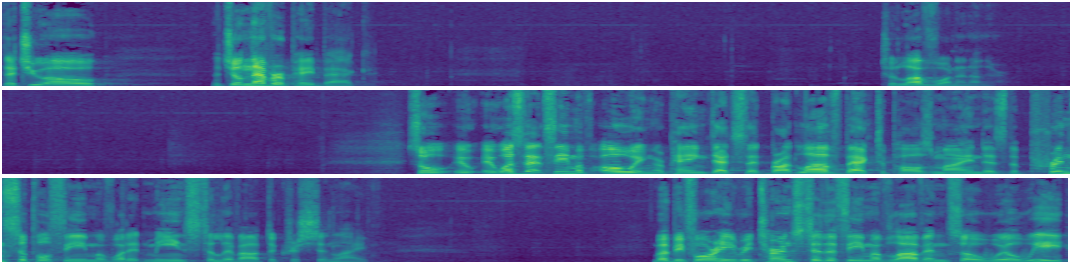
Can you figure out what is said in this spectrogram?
that you owe that you'll never pay back to love one another. So it, it, was that theme of owing or paying debts that brought love back to Paul's mind as the principal theme of what it means to live out the Christian life. But before he returns to the theme of love, and so will we,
